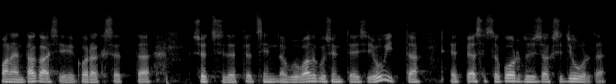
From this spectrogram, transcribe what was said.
panen tagasi korraks, et äh, sa ütlesid, et, et sind nagu valgusüntees ei huvita, et peaasi, et sa kordusi saaksid juurde.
